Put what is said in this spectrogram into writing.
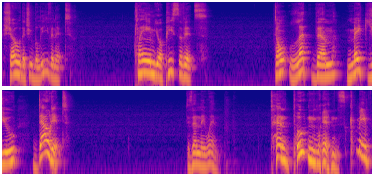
Show that you believe in it. Claim your piece of it. Don't let them make you doubt it. Because then they win then Putin wins. I mean,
